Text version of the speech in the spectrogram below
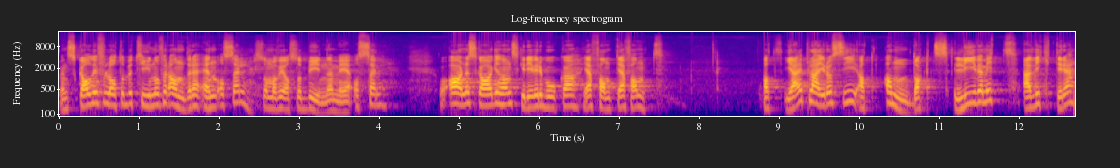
Men skal vi få lov til å bety noe for andre enn oss selv, så må vi også begynne med oss selv. Og Arne Skagen han skriver i boka 'Jeg fant, jeg fant' at jeg pleier å si at andaktslivet mitt er viktigere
